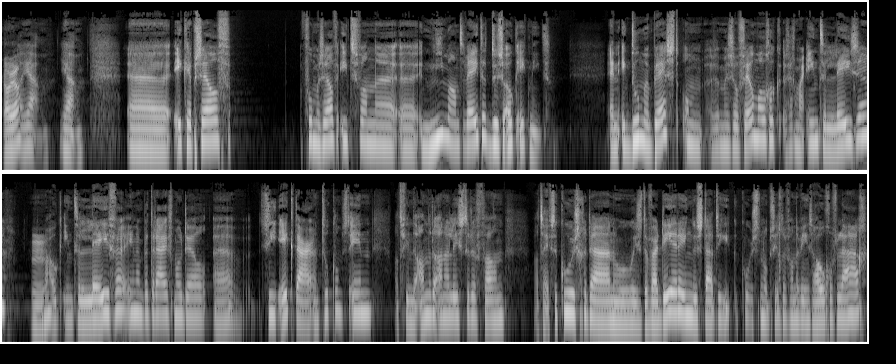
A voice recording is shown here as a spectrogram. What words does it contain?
Oh ja? Oh, ja, ja. Ik heb zelf voor mezelf iets van niemand weet het, dus ook ik niet. En ik doe mijn best om eh, me zoveel mogelijk zeg maar in te lezen, Mhm. maar ook in te leven in een bedrijfsmodel. Eh, zie ik daar een toekomst in? Wat vinden andere analisten ervan? Wat heeft de koers gedaan? Hoe is de waardering? Dus staat die koers ten opzichte van de winst hoog of laag?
